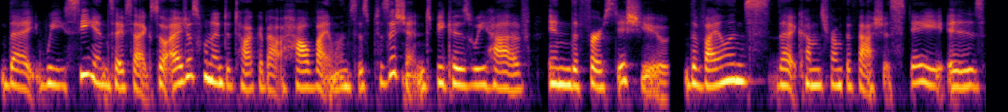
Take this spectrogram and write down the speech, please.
that we see in safe sex so i just wanted to talk about how violence is positioned because we have in the first issue the violence that comes from the fascist state is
